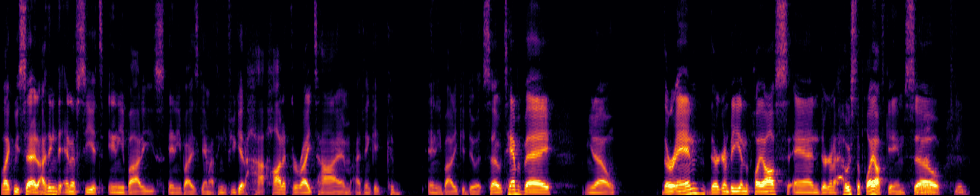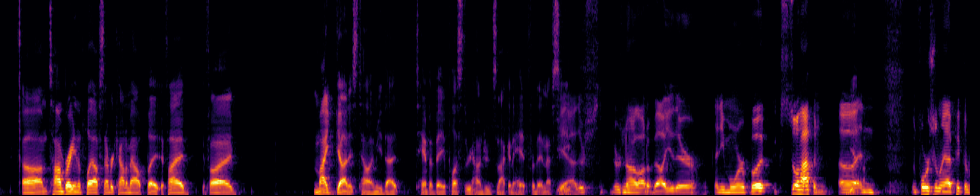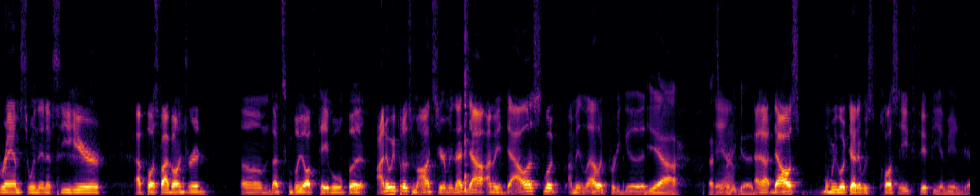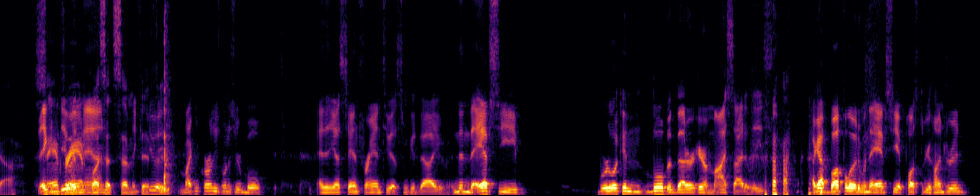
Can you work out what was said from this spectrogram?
like we said, I think the NFC it's anybody's anybody's game. I think if you get hot, hot at the right time, I think it could anybody could do it. So Tampa Bay, you know, they're in. They're going to be in the playoffs, and they're going to host a playoff game. So good. um, Tom Brady in the playoffs never count him out. But if I if I my gut is telling me that Tampa Bay plus three hundred is not going to hit for the NFC. Yeah, there's there's not a lot of value there anymore, but it still happen. Uh, Yeah. And unfortunately, I picked the Rams to win the NFC here at plus five hundred. Um, that's completely off the table, but I know we put up some odds here. I mean that Dow- I mean Dallas looked. I mean that looked pretty good. yeah, that's Damn. pretty good. Uh, Dallas, when we looked at it, was plus eight fifty. I mean, Yeah. they San can do it, Fran plus at seven fifty. Mike McCarthy's won a Super Bowl, and then yeah, San Fran too has some good value. And then the AFC, we're looking a little bit better here on my side at least. I got Buffalo to win the AFC at plus three hundred,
